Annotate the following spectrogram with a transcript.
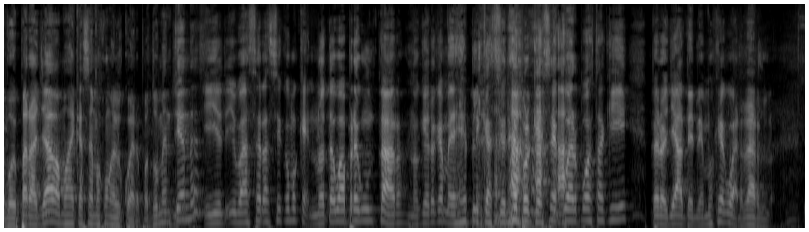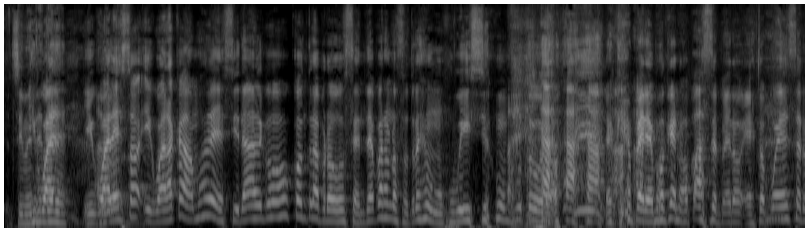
voy para allá, vamos a ver qué hacemos con el cuerpo. ¿Tú me entiendes? Y, y va a ser así como que no te voy a preguntar, no quiero que me des explicaciones de por qué ese cuerpo está aquí, pero ya tenemos que guardarlo. ¿Sí me Igual, igual Algo- eso, igual acabamos de decir algo contraproducente para nosotros en un juicio en un futuro. es que esperemos que no pase, pero esto puede ser,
